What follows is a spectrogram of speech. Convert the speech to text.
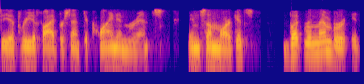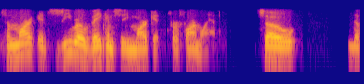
see a three to five percent decline in rents in some markets, but remember, it's a mark. It's zero vacancy market for farmland. So the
